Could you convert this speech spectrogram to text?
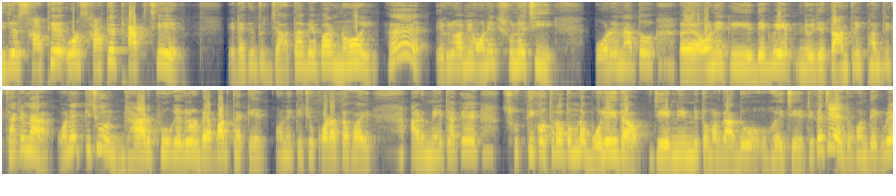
নিজের সাথে, ওর সাথে থাকছে। এটা কিন্তু যাতা ব্যাপার নয় হ্যাঁ? এগুলো আমি অনেক শুনেছি। পরে না তো অনেক দেখবে ওই যে তান্ত্রিক ফান্ত্রিক থাকে না, অনেক কিছু ঝাড়ফুঁক এগুলোর ব্যাপার থাকে, অনেক কিছু করাতে হয়। আর মেয়েটাকে সত্যি কথাটা তোমরা বলেই দাও যে এমনি এমনি তোমার দাদু হয়েছে, ঠিক আছে? যখন দেখবে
